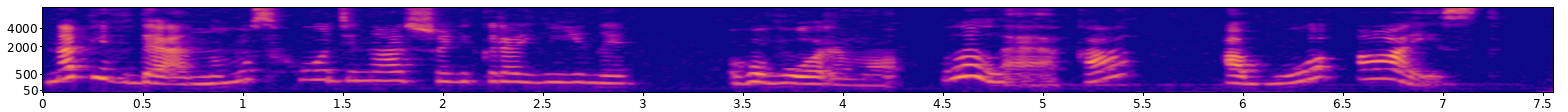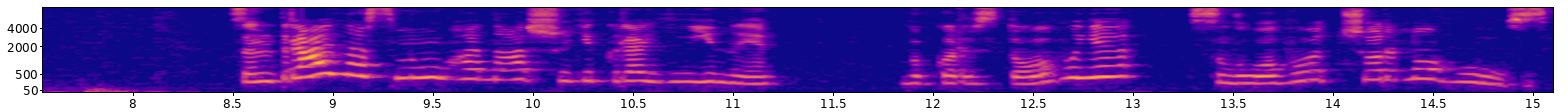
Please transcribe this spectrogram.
на південному сході нашої країни говоримо лелека або аїст. Центральна смуга нашої країни використовує слово чорногуз.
